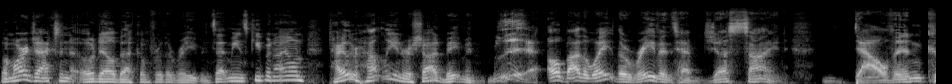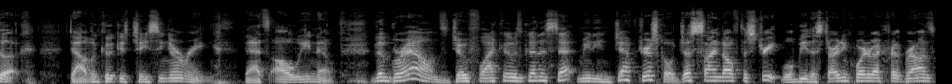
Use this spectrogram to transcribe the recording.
Lamar Jackson, Odell Beckham for the Ravens. That means keep an eye on Tyler Huntley and Rashod Bateman. Blech. Oh, by the way, the Ravens have just signed Dalvin Cook. Dalvin Cook is chasing a ring. That's all we know. The Browns, Joe Flacco is going to set, meaning Jeff Driskel just signed off the street, will be the starting quarterback for the Browns.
